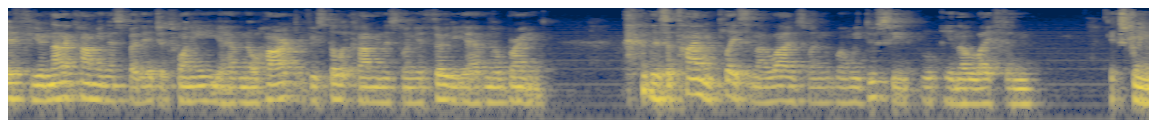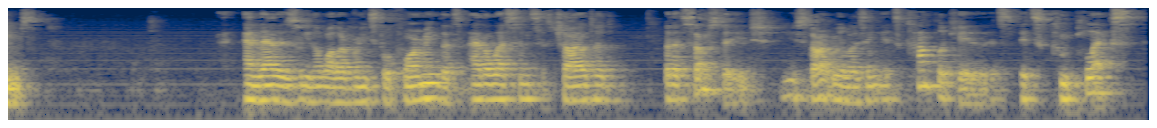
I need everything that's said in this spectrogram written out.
If you're not a communist by the age of 20, you have no heart. If you're still a communist when you're 30, you have no brain. There's a time and place in our lives when, when we do see, you know, life in extremes. And that is, you know, while our brain's still forming, that's adolescence, it's childhood. But at some stage, you start realizing it's complicated, it's, it's complex.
